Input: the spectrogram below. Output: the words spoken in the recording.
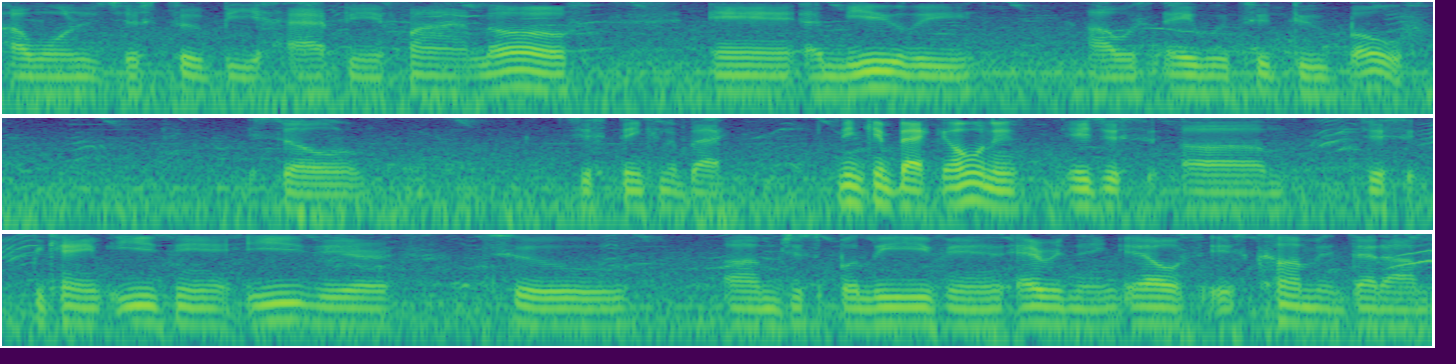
I wanted just to be happy and find love. And immediately I was able to do both. So just thinking about thinking back on it, it just um, just became easy and easier to um, just believe in everything else is coming that I'm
